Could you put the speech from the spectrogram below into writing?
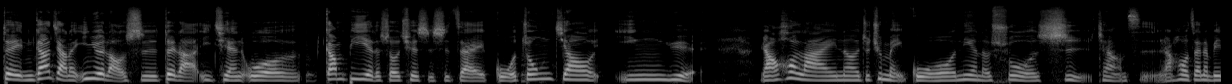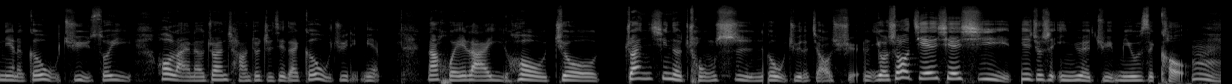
对你刚刚讲的音乐老师。对啦，以前我刚毕业的时候，确实是在国中教音乐，然后后来呢，就去美国念了硕士这样子，然后在那边念了歌舞剧，所以后来呢，专长就直接在歌舞剧里面。那回来以后就。专心的从事歌舞剧的教学，有时候接一些戏，其实就是音乐剧 musical。嗯，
